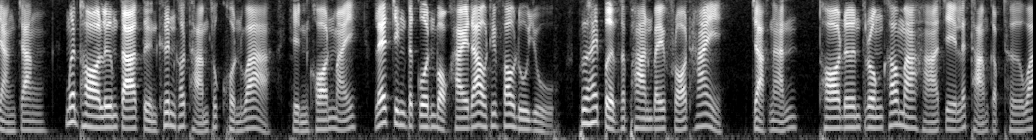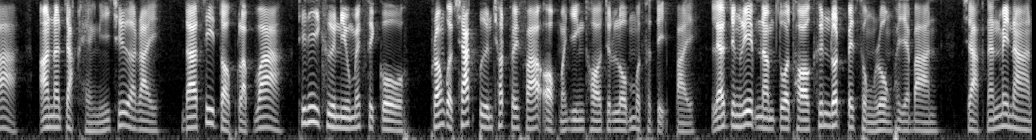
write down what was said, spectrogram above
อย่างจัง เมื่อทอลืมตาตื่นขึ้นเขาถามทุกคนว่าเห็นค้อนไหม และจึงตะโกนบอกไฮเด้าที่เฝ้าดูอยู่ เพื่อให้เปิดสะพานไบฟรอสให้ จากนั้นทอเดินตรงเข้ามาหาเจนและถามกับเธอว่า อาณาจักรแห่งนี้ชื่ออะไร ดาร์ซี่ตอบกลับว่าที่นี่คือนิวเม็กซิโก พร้อมกับชักปืนช็อตไฟฟ้าออกมายิงทอจนล้มหมดสติไป แล้วจึงรีบนำตัวทอขึ้นรถไปส่งโรงพยาบาล จากนั้นไม่นาน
